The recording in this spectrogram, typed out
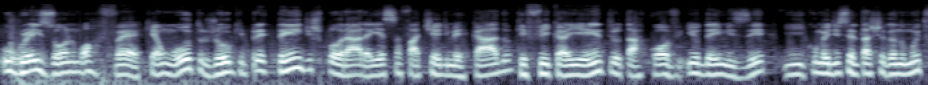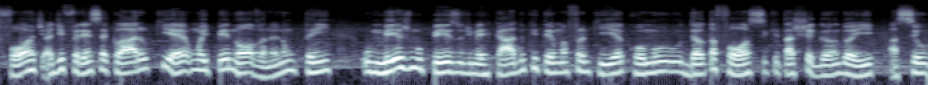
o Grey Zone Warfare, que é um outro jogo que pretende explorar aí essa fatia de mercado que fica aí entre o Tarkov e o DMZ. E como eu disse, ele está chegando muito forte. A diferença é claro que é uma IP nova, né? Não tem o mesmo peso de mercado que tem uma franquia como o Delta Force, que está chegando aí a seu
